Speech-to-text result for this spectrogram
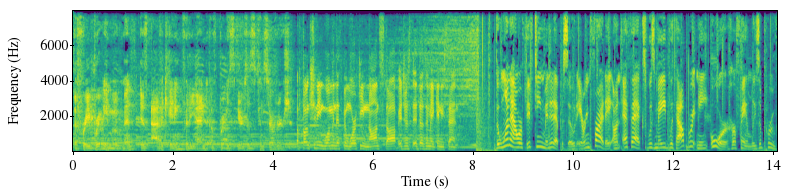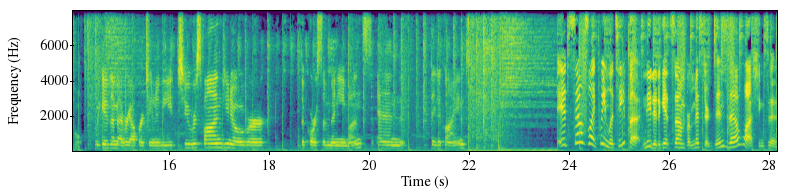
The Free Britney movement is advocating for the end of Britney Spears' conservatorship. A functioning woman that's been working nonstop, it just it doesn't make any sense. The one hour, 15 minute episode airing Friday on FX was made without Britney or her family's approval. We gave them every opportunity to respond, you know, over the course of many months, and they declined. It sounds like Queen Latifah needed to get some from Mr. Denzel Washington.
